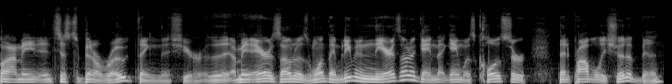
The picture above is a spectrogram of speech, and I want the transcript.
Well, I mean, it's just been a road thing this year. I mean, Arizona is one thing, but even in the Arizona game, that game was closer than it probably should have been.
